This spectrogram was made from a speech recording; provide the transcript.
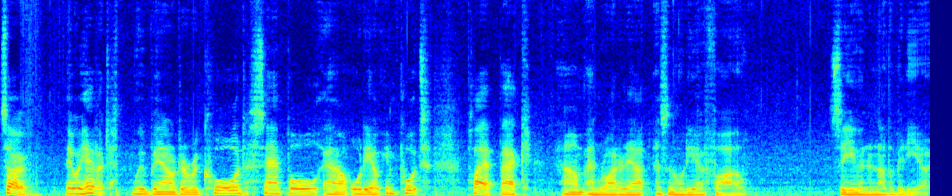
So there we have it. We've been able to record, sample our audio input, play it back, um, and write it out as an audio file. See you in another video.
